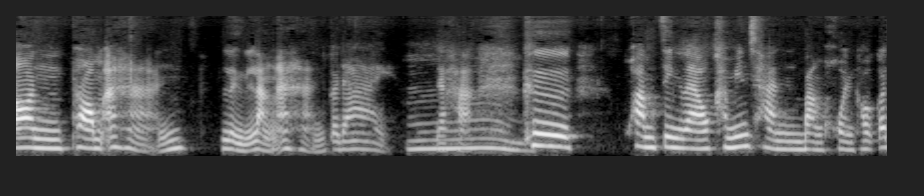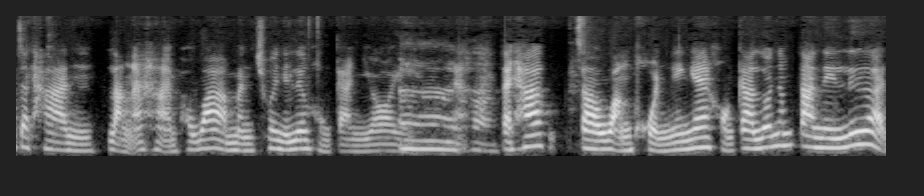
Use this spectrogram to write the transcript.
ตอนพร้อมอาหารหรือหลังอาหารก็ได้นะคะอืมคือ ความจริงแล้วขมิ้นชันบางคนเขาก็จะทานหลังอาหาร เพราะว่ามันช่วยในเรื่องของการย่อยอ่านะค่ะแต่ถ้าจะหวังผลในแง่ของการลดน้ำตาลในเลือด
